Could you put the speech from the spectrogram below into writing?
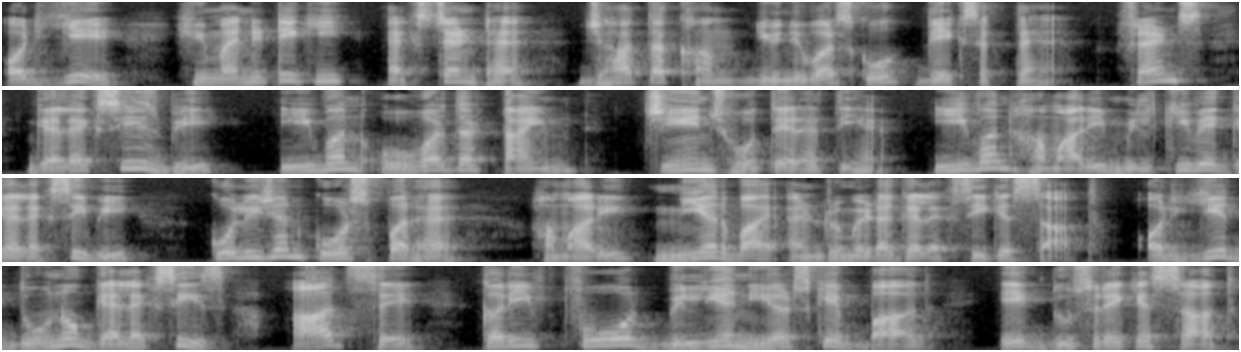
और ये ह्यूमैनिटी की एक्सटेंट है, जहाँ तक हम यूनिवर्स को देख सकते हैं। फ्रेंड्स गैलेक्सीज भी even over the time change होते रहती हैं। इवन हमारी मिल्की वे गैलेक्सी भी कोलिजन कोर्स पर है हमारी नियर बाय एंड्रोमेडा गैलेक्सी के साथ। और ये दोनों गैलेक्सीज आज से करीब फोर बिलियन ईयर्स के बाद एक दूसरे के साथ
